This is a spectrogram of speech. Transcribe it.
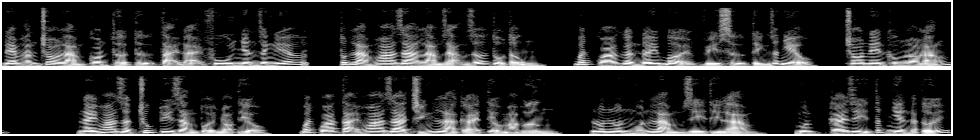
đem hắn cho làm con thừa tự tại đại phu nhân danh nghĩa, tốt làm hoa ra làm dạng dỡ tổ tông, bất quá gần đây bởi vì sự tình rất nhiều, cho nên không lo lắng. Này hoa giật trúc tuy rằng tuổi nhỏ tiểu, bất quá tại hoa ra chính là cái tiểu ma vương, luôn luôn muốn làm gì thì làm, muốn cái gì tất nhiên đã tới,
